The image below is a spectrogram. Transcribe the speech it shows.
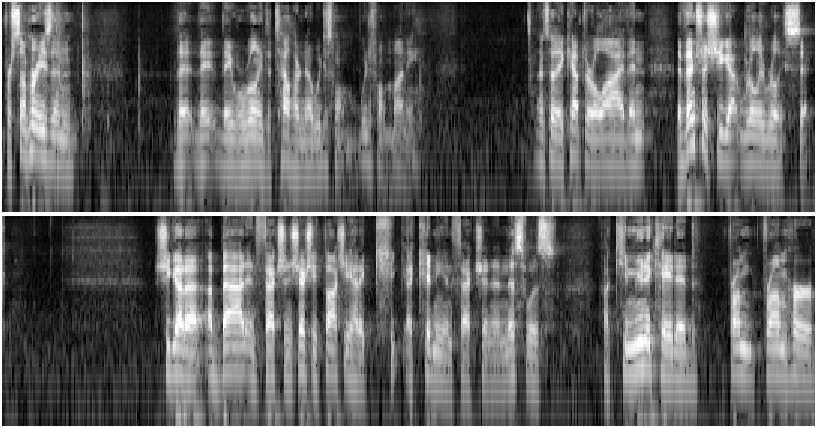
for some reason, they, they, they were willing to tell her, no, we just, want, we just want money. And so they kept her alive. And eventually, she got really, really sick she got a, a, bad infection. She actually thought she had a, ki- a kidney infection, and this was uh, communicated from, from her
